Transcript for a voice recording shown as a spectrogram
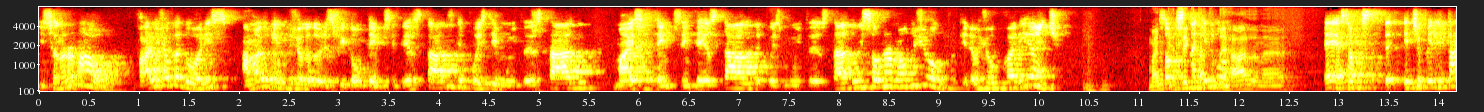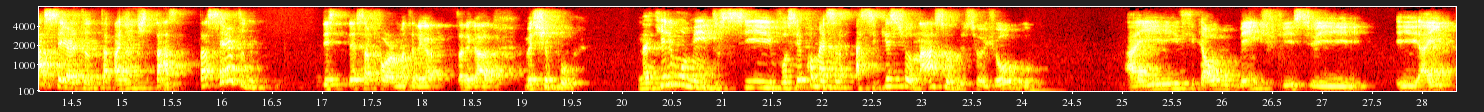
Isso é normal. Vários jogadores, a maioria dos jogadores ficam um tempo sem ter resultados, depois tem muito resultado, mais um tempo sem ter resultado, depois muito resultado. Isso é o normal do jogo, porque ele é um jogo variante. Uhum. Mas não só quer dizer que tá tudo errado, né? É, só que, tipo, ele tá certo, tá, a gente tá, tá certo desse, dessa forma, tá ligado? tá ligado? Mas, tipo, naquele momento, se você começa a se questionar sobre o seu jogo, aí fica algo bem difícil e, e aí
